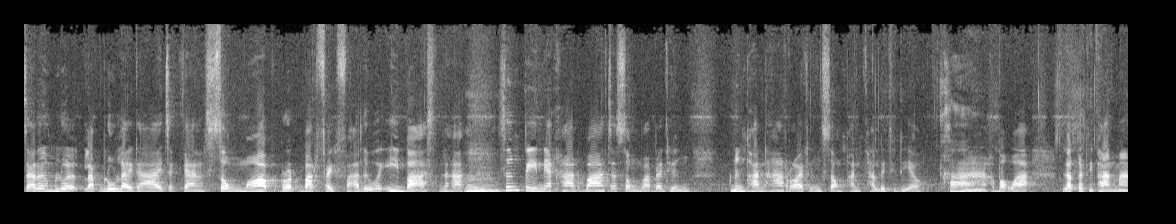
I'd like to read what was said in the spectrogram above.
จะเริ่มรับรู้รายได้ จากการส่งมอบรถบัสไฟฟ้าหรือว่า e-bus นะคะอืมซึ่งปีนี้คาดว่าจะส่งมอบได้ถึง 1,500 ถึง 2,000 คันเลยทีเดียวค่ะอ่าเขาบอกว่าแล้วก็ที่ผ่านมา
